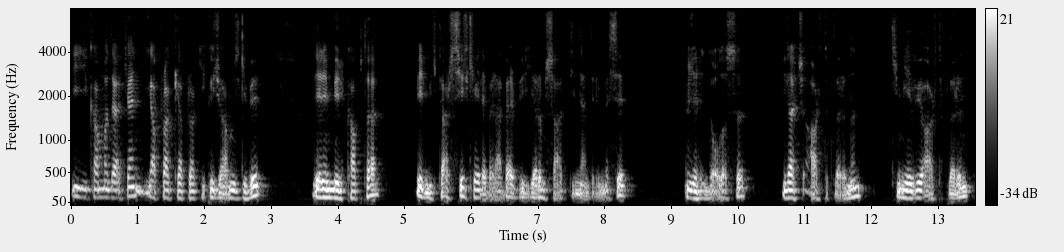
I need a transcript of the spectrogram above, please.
İyi yıkanma derken yaprak yaprak yıkayacağımız gibi derin bir kapta bir miktar sirke ile beraber bir yarım saat dinlendirilmesi üzerinde olası ilaç artıklarının, kimyevi artıkların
